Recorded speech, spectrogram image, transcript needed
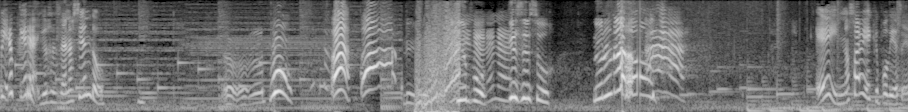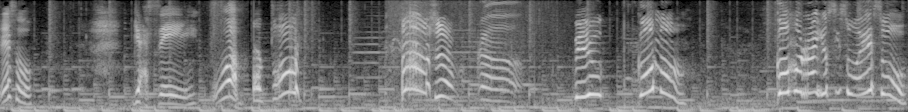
¿Pero qué rayos están haciendo? Eh, ¡pum! ¡Tiempo! ¿Qué es eso? ¡No, no, no! ¡Ey! No sabía que podía hacer eso. Ya sé. ¿Pero cómo? ¿Cómo rayos hizo eso?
